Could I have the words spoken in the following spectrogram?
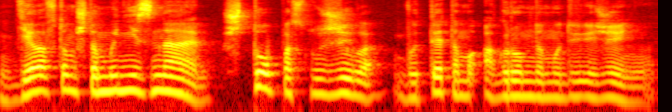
Дело в том, что мы не знаем, что послужило вот этому огромному движению.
